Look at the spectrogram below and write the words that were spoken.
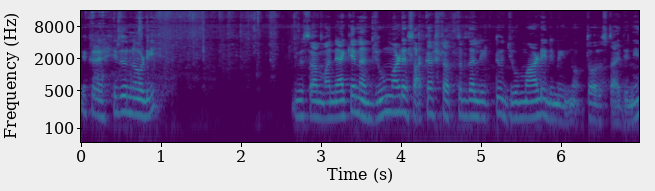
ಯಾಕಂದರೆ ಇದು ನೋಡಿ, ಇದು ಸಾಮಾನ್ಯ. ಯಾಕೆ ನಾನು ಜೂಮ್ ಮಾಡಿ ಸಾಕಷ್ಟು ಹತ್ರದಲ್ಲಿಟ್ಟು ಜೂಮ್ ಮಾಡಿ ನಿಮಗೆ ತೋರಿಸ್ತಾ ಇದ್ದೀನಿ.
